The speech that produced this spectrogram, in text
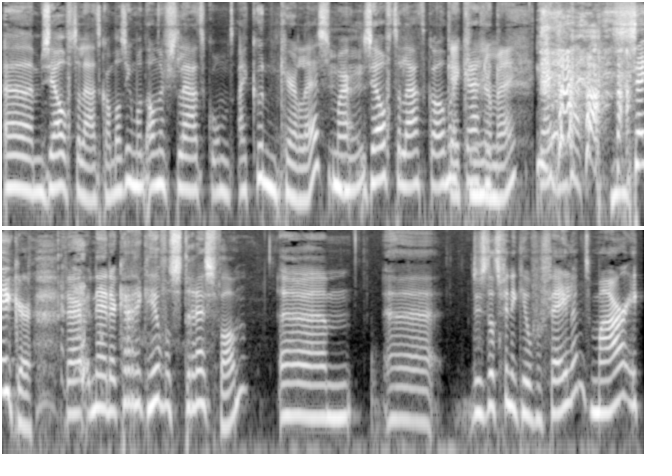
Ehm, zelf te laat komen. Als iemand anders te laat komt, I couldn't care less. Maar Mhm. zelf te laat komen, Kijk je krijg ik naar mij? Ja, zeker. Daar, nee, daar krijg ik heel veel stress van. Ehm, eh, dus dat vind ik heel vervelend. Maar ik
